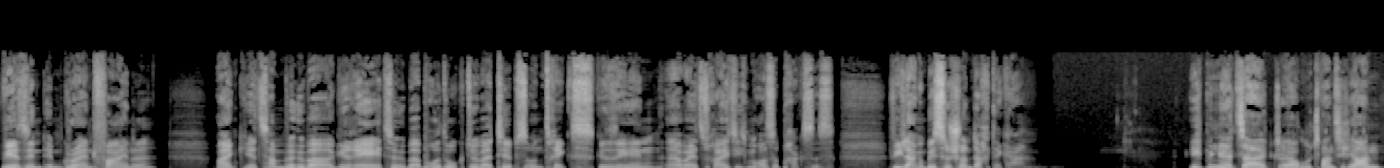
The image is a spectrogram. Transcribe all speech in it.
Wir sind im Grand Final. Mike, jetzt haben wir über Geräte, über Produkte, über Tipps und Tricks gesehen, aber jetzt frage ich dich mal aus der Praxis. Wie lange bist du schon Dachdecker? Ich bin jetzt seit ja, gut 20 Jahren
